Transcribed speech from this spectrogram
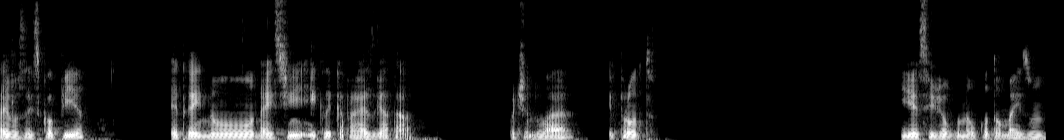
Aí vocês copiam entra aí no, na Steam e clica para resgatar. Continuar e pronto. E esse jogo não contou mais um.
